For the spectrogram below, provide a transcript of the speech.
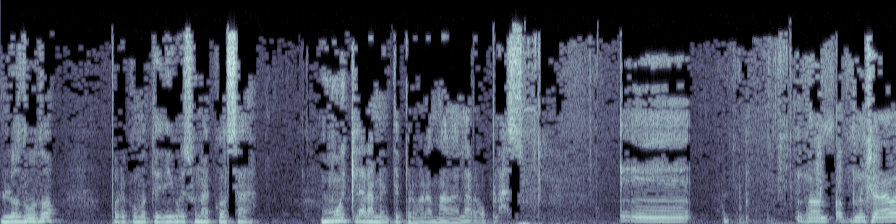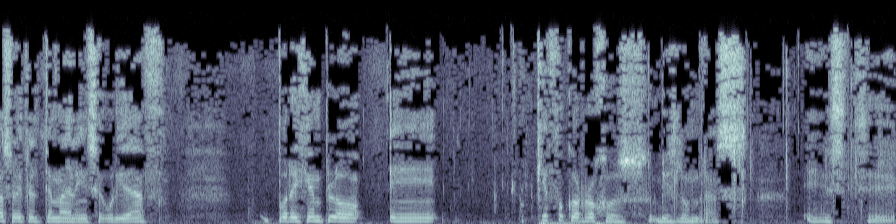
lo dudo, porque como te digo es una cosa muy claramente programada a largo plazo. Bueno, mencionabas ahorita el tema de la inseguridad. Por ejemplo, eh, ¿qué focos rojos vislumbras este,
